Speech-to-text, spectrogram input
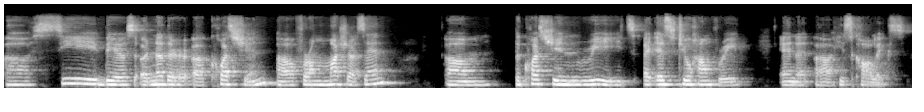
uh, see there's another uh, question uh, from Marcia Zeng. Um, the question reads, is to Humphrey and uh, his colleagues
